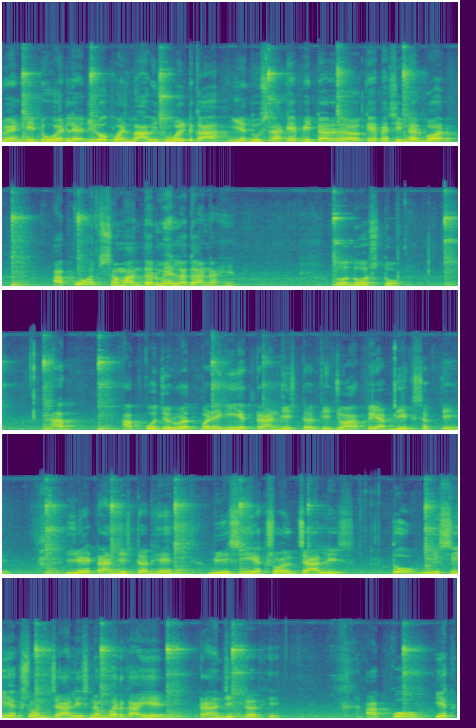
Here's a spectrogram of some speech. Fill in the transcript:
ट्वेंटी टू એટલે जीरो पॉइंट बाईस वोल्ट का ये दूसरा कैपिटर कैपेसिटर भर आपको समांतर में लगाना है तो दोस्तों अब आपको ज़रूरत पड़ेगी एक ट्रांजिस्टर की जहाँ पे आप देख सकते हैं। ये ट्रांजिस्टर है बी सी एक सौ चालीस तो बी सी एक सौ चालीस नंबर का ये ट्रांजिस्टर है। आपको एक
